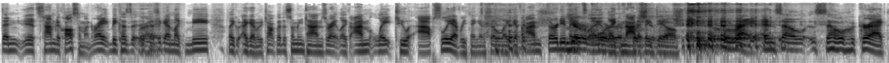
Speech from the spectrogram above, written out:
then it's time to call someone right? Because right. because again like me like again we talked about this so many times right? Like i'm late to absolutely everything. And so like if i'm 30 minutes late like not a big deal. Right. And so so correct.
